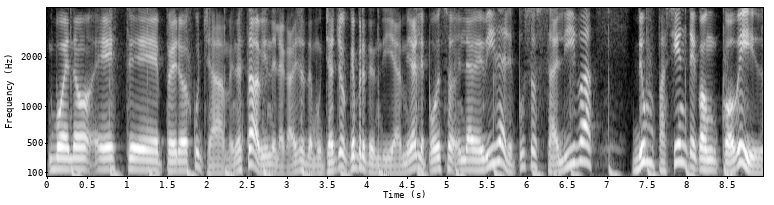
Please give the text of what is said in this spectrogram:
Bueno, este, pero escúchame, no estaba bien de la cabeza este muchacho. ¿Qué pretendía? Mirá, le puso en la bebida, le puso saliva de un paciente con COVID.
